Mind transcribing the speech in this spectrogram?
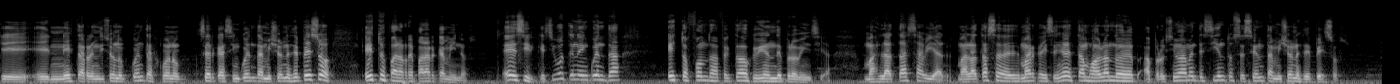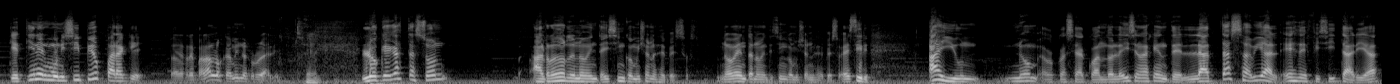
que en esta rendición de cuentas, bueno, cerca de 50 millones de pesos, esto es para reparar caminos. Es decir, que si vos tenés en cuenta estos fondos afectados que vienen de provincia, más la tasa vial, más la tasa de marca y señal, estamos hablando de aproximadamente 160 millones de pesos. Que tiene el municipio para qué? Para reparar los caminos rurales. Sí. Lo que gasta son alrededor de 95 millones de pesos. 90, 95 millones de pesos. Es decir, hay un... No, o sea, cuando le dicen a la gente, la tasa vial es deficitaria,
